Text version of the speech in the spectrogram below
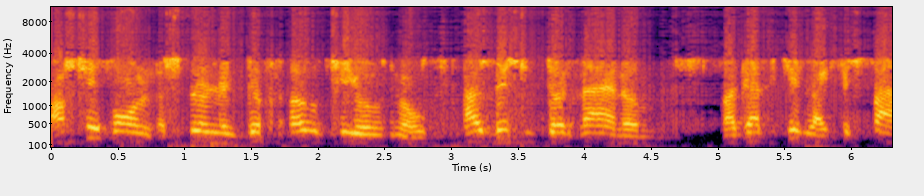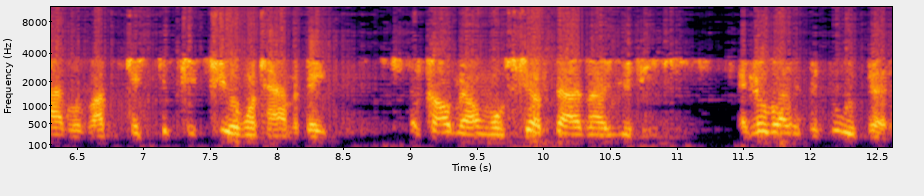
I'll keep on experimenting different other pills, you know. I've been to 39 of them. I got to get like 65 of them. I take 50 pills one time a day. It cost me almost 7,000 a year to. And nobody could do it better.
